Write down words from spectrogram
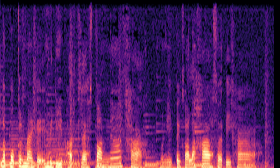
แล้วพบกันใหม่กับ MBD Podcast ตอนหน้าค่ะ วันนี้ไปก่อนละค่ะ สวัสดีค่ะ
